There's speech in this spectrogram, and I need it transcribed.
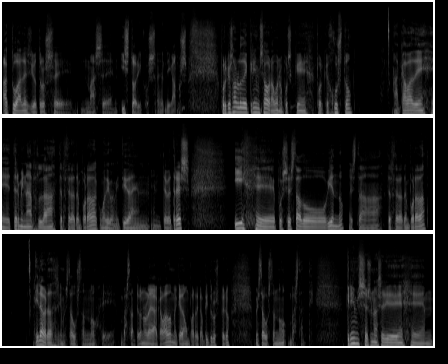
actuales y otros eh, más históricos, digamos. ¿Por qué os hablo de Crims ahora? Bueno, pues que porque justo acaba de terminar la tercera temporada, como digo, emitida en, en TV3. Y eh, pues he estado viendo esta tercera temporada y la verdad es que me está gustando eh, bastante. Aún no la he acabado, me quedan un par de capítulos, pero me está gustando bastante. Crims es una serie eh,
